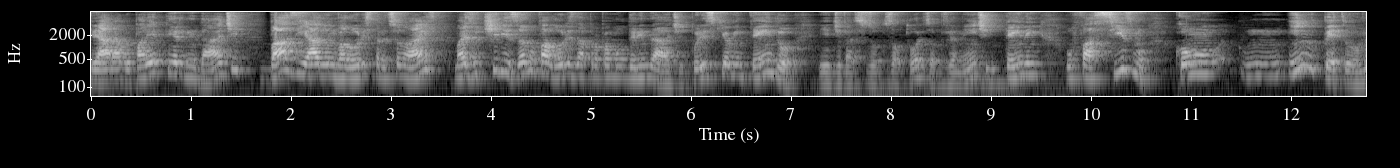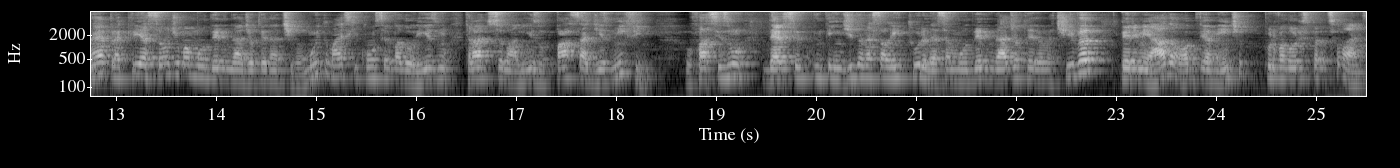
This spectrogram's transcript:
criar algo para a eternidade, baseado em valores tradicionais, mas utilizando valores da própria modernidade. Por isso que eu entendo, e diversos outros autores, obviamente, entendem o fascismo como um ímpeto né, para a criação de uma modernidade alternativa, muito mais que conservadorismo, tradicionalismo, passadismo, enfim. O fascismo deve ser entendido nessa leitura dessa modernidade alternativa, permeada, obviamente, por valores tradicionais.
